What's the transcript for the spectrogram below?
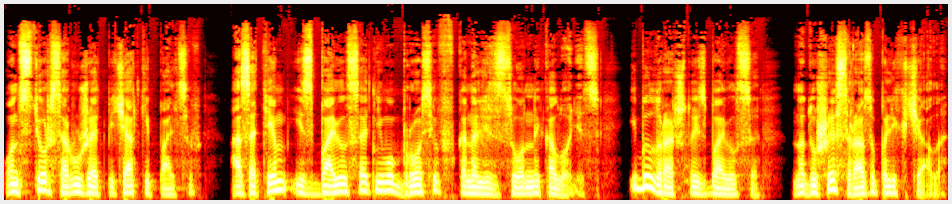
он стер с оружия отпечатки пальцев, а затем избавился от него, бросив в канализационный колодец. И был рад, что избавился. На душе сразу полегчало.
